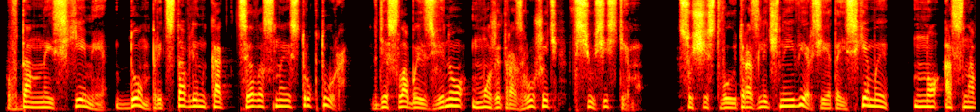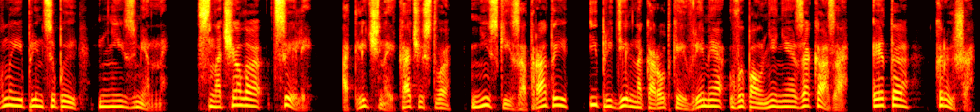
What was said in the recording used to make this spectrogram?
В данной схеме дом представлен как целостная структура, где слабое звено может разрушить всю систему. Существуют различные версии этой схемы, но основные принципы неизменны. Сначала цели, отличное качество, низкие затраты и предельно короткое время выполнения заказа. Это крыша.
